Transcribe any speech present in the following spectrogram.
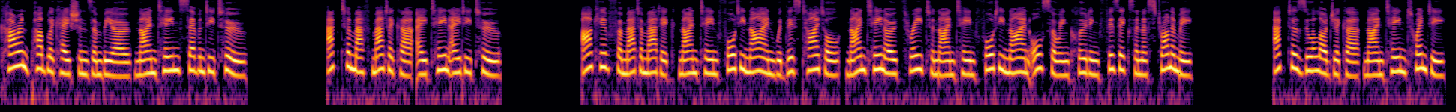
Current publications Ambio 1972 Acta Mathematica 1882 Archive for Mathematik 1949 with this title 1903 to 1949 also including physics and astronomy. Acta Zoologica 1920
